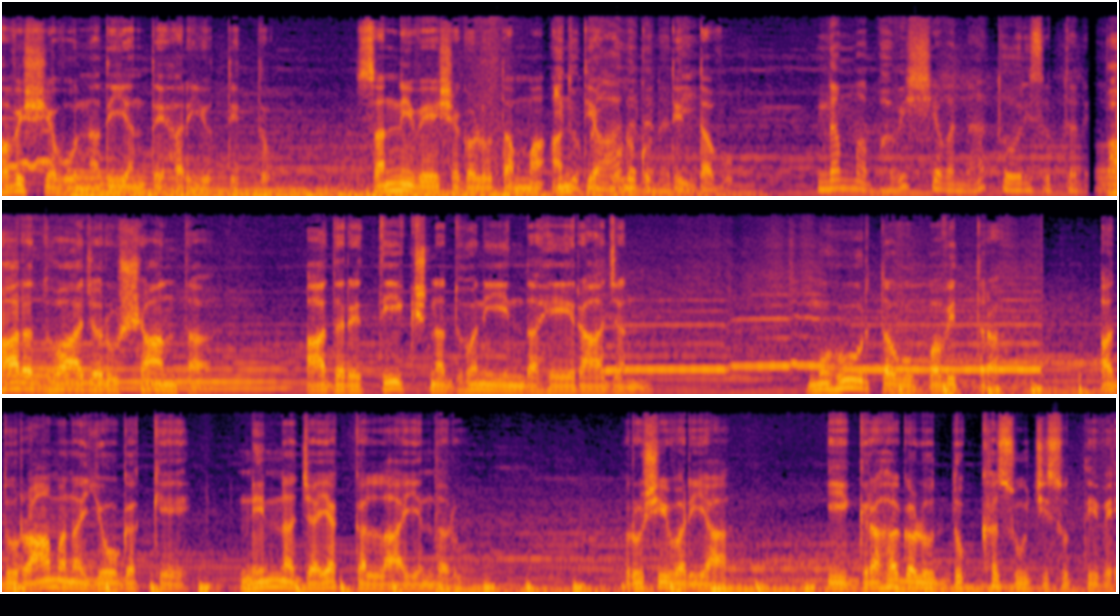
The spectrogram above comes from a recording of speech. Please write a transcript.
ಭವಿಷ್ಯವು ನದಿಯಂತೆ ಹರಿಯುತ್ತಿತ್ತು. ಸನ್ನಿವೇಶಗಳು ತಮ್ಮ ಅಂತ್ಯ ಹುಡುಕುತ್ತಿದ್ದವು. ನಮ್ಮ ಭವಿಷ್ಯವನ್ನ ತೋರಿಸುತ್ತದೆ. ಭಾರದ್ವಾಜರು ಶಾಂತ, ಆದರೆ ತೀಕ್ಷ್ಣ ಧ್ವನಿಯಿಂದ ಹೇ ರಾಜನ್. ಮುಹೂರ್ತವು ಪವಿತ್ರ, ಅದು ರಾಮನ ಯೋಗಕ್ಕೆ ನಿನ್ನ ಜಯಕ್ಕಲ್ಲ ಎಂದರು. ಋಷಿವರ್ಯ, ಈ ಗ್ರಹಗಳು ದುಃಖ ಸೂಚಿಸುತ್ತಿವೆ.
